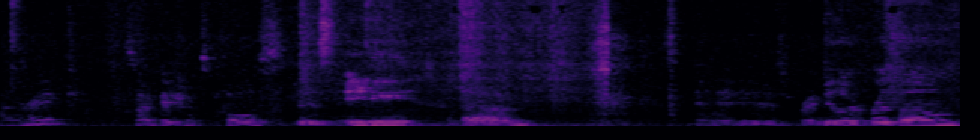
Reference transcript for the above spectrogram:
Alright, so pulse is eighty, um, and it is regular rhythm,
